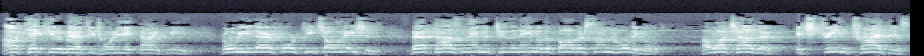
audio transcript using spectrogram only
I'll take you to Matthew 28, 19. Go ye therefore teach all nations, baptizing them into the name of the Father, Son, and Holy Ghost. Now watch how the extreme tritheists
